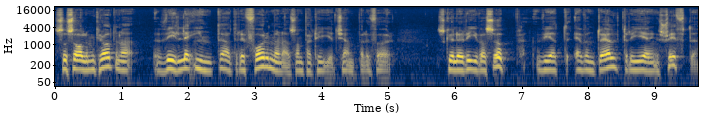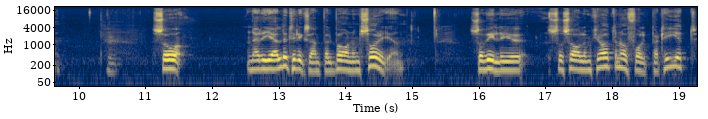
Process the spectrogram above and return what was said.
Socialdemokraterna ville inte att reformerna som partiet kämpade för skulle rivas upp vid ett eventuellt regeringsskifte. Mm. Så när det gällde till exempel barnomsorgen så ville ju Socialdemokraterna och Folkpartiet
